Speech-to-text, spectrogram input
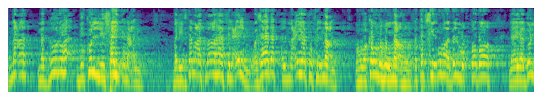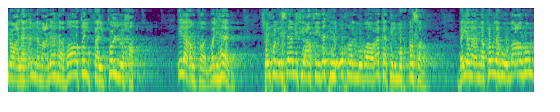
مع مدلولها بكل شيء عليم. بل اجتمعت معها في العلم وزادت المعية في المعنى وهو كونه معهم فتفسيرها بالمقتضى لا يدل على أن معناها باطل فالكل حق. إلى أن قال ولهذا شيخ الإسلام في عقيدته الأخرى المباركة المختصرة بين أن قوله معهم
